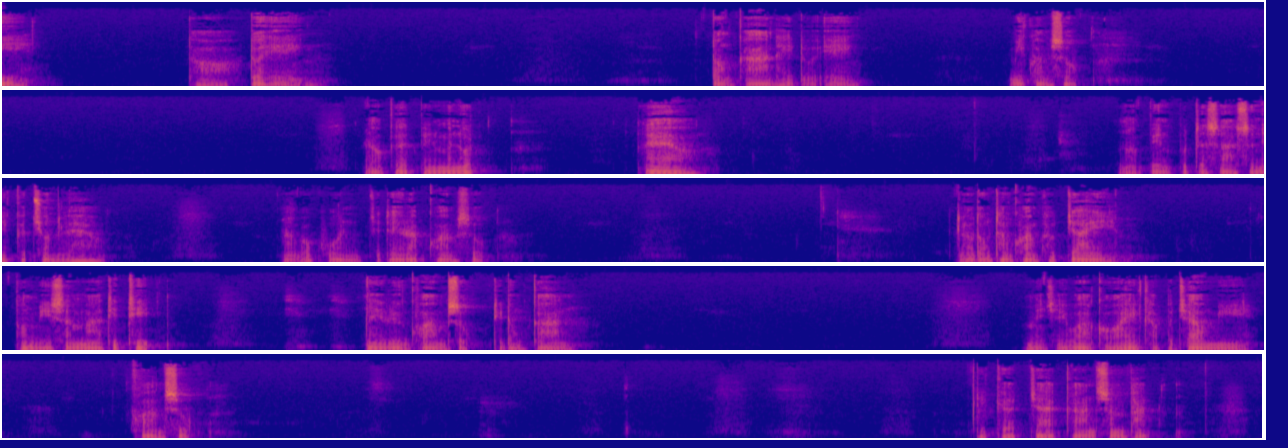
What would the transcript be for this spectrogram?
ต่อตัวเอง ต้องการให้ตัวเอง มีความสุข เราเกิดเป็นมนุษย์ แล้ว เราเป็นพุทธศาสนิกชนแล้ว เราก็ควรจะได้รับความสุข เราต้องทำความเข้าใจ ต้องมีสัมมาทิฏฐิในเรื่องความสุขที่ต้องการ ไม่ใช่ว่าขอให้ข้าพเจ้ามีความสุข ที่เกิดจากการสัมผัส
